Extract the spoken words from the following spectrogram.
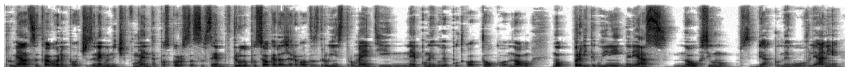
промяната, за това говорим повече за него, не че в момента по-скоро са съвсем в друга посока, даже работя с други инструменти, не по неговия подход толкова много, но първите години нали, аз много силно бях под негово влияние.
